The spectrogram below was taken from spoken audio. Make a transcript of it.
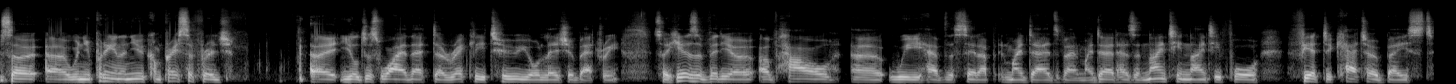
So uh, when you're putting in a new compressor fridge, uh, you'll just wire that directly to your leisure battery. So here's a video of how uh, we have the setup in my dad's van. My dad has a 1994 Fiat Ducato based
